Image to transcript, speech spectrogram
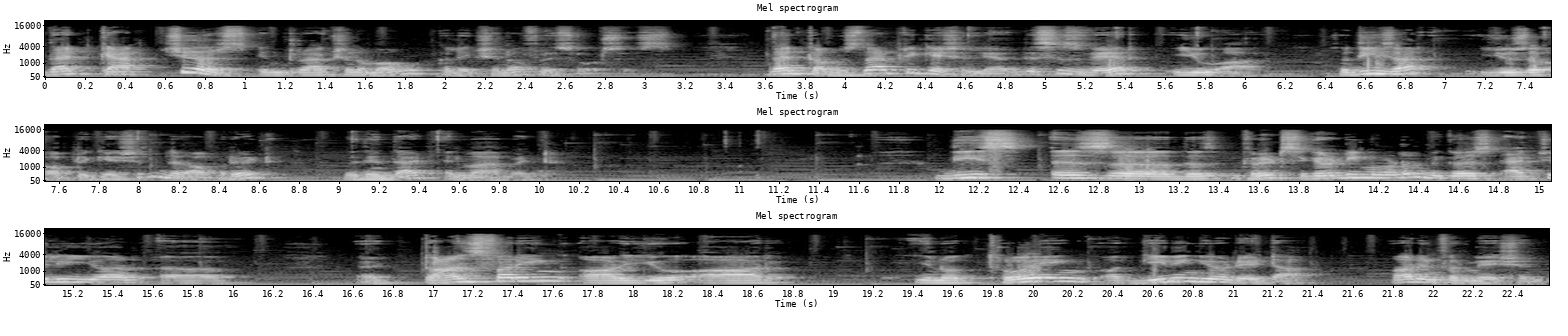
that captures interaction among collection of resources. Then comes the application layer. This is where you are. So these are user applications that operate within that environment. This is uh, the grid security model because actually you are uh, uh, transferring or you are you know throwing or giving your data or information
